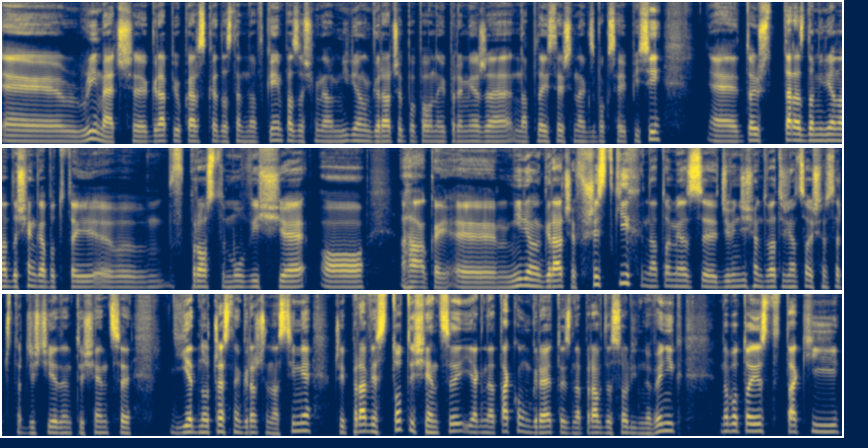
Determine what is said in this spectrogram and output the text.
e, Rematch, e, gra piłkarska dostępna w Game Pass, osiągnęła milion graczy po pełnej premierze na PlayStation, Xbox i PC. To już teraz do miliona dosięga, bo tutaj wprost mówi się o. Aha, okej. e, Milion graczy wszystkich, natomiast e, 92 841 tysięcy jednoczesnych graczy na Steamie, czyli prawie 100 tysięcy. Jak na taką grę to jest naprawdę solidny wynik, no bo to jest taki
